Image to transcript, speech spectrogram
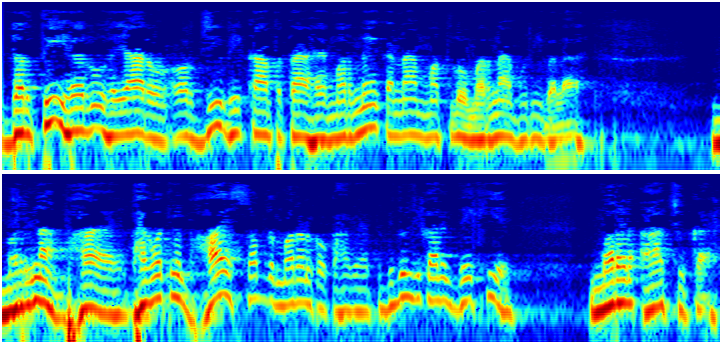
डरती है रूह यारो, और जी भी कांपता है। मरने का नाम मत लो, मरना बुरी बला है। मरना भय। भागवत में भय शब्द मरण को कहा गया तो विदुर जी कह रहे देखिए, मरण आ चुका है।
